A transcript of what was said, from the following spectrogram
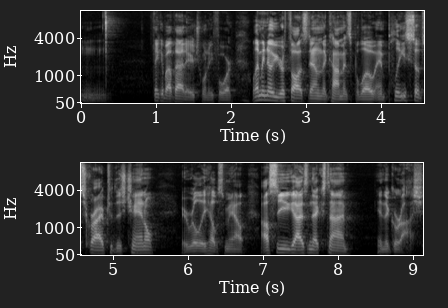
Hmm. Think about that, A24. Let me know your thoughts down in the comments below, and please subscribe to this channel. It really helps me out. I'll see you guys next time in the garage.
